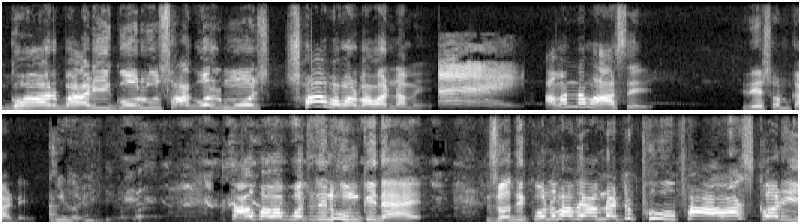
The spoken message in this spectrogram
ঘর, বাড়ি, গরু, ছাগল, মোষ, সব আমার বাবার নামে। আমার নাম আছে, রেশন কার্ডে। তাও বাবা প্রতিদিন হুমকি দেয়, যদি কোনোভাবে আমরা একটু ফু ফা আওয়াজ করি,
